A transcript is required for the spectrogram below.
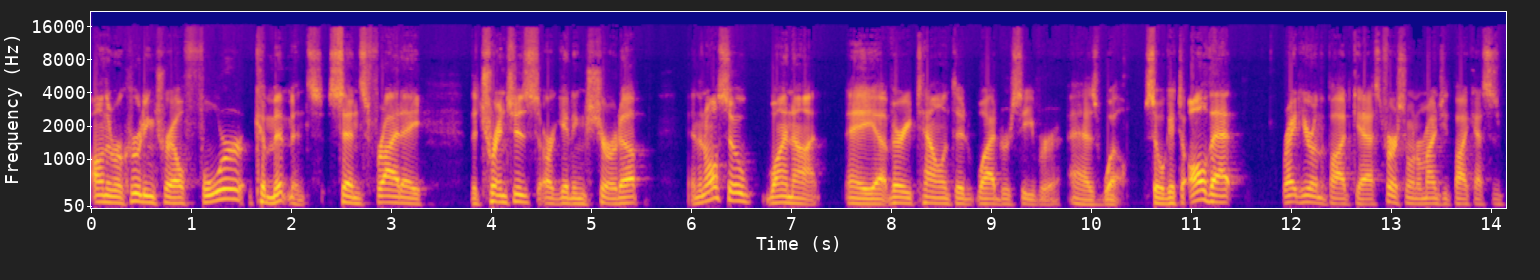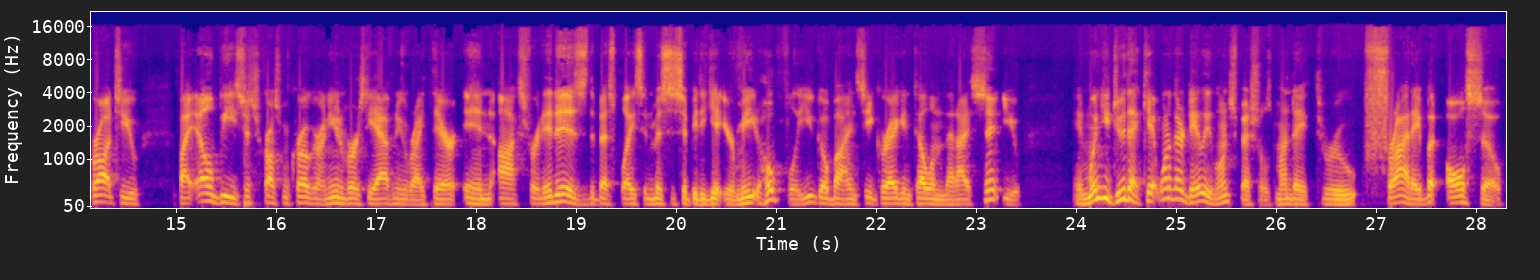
on the recruiting trail. Four commitments since Friday. The trenches are getting shored up. And then also, why not? A uh, very talented wide receiver as well. So we'll get to all that right here on the podcast. First, I want to remind you the podcast is brought to you by LB's just across from Kroger on University Avenue, right there in Oxford. It is the best place in Mississippi to get your meat. Hopefully, you go by and see Greg and tell him that I sent you. And when you do that, get one of their daily lunch specials Monday through Friday. But also,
